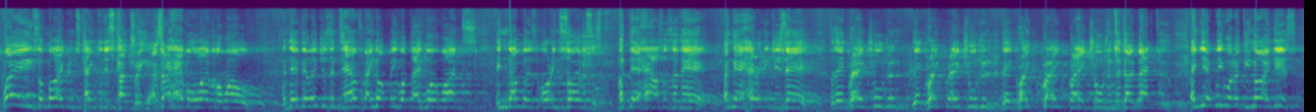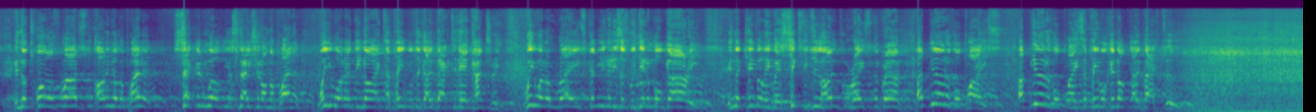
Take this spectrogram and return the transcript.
Waves of migrants came to this country, as they have all over the world, and their villages and towns may not be what they were once in numbers or in services, but their houses are there and their heritage is there for their grandchildren, their great grandchildren, their great great grandchildren to go back to. And yet we want to deny this in the 12th largest economy on the planet second wealthiest nation on the planet. We want to deny to people to go back to their country. We want to raze communities as we did in Oombulgurri, in the Kimberley, where 62 homes were razed to the ground. A beautiful place, a beautiful place that people cannot go back to.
